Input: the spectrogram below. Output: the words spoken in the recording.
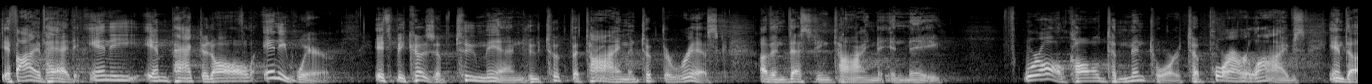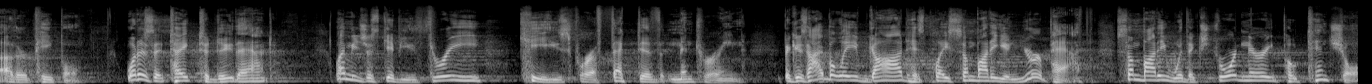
If I have had any impact at all anywhere, it's because of two men who took the time and took the risk of investing time in me. We're all called to mentor, to pour our lives into other people. What does it take to do that? Let me just give you three keys for effective mentoring because I believe God has placed somebody in your path, somebody with extraordinary potential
